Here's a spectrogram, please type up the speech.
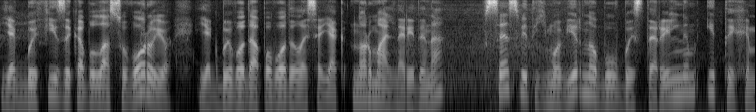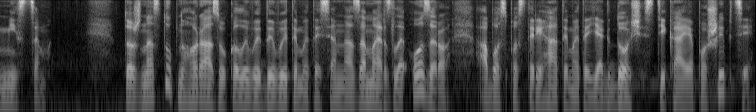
Якби фізика була суворою, якби вода поводилася як нормальна рідина, всесвіт, ймовірно, був би стерильним і тихим місцем. Тож наступного разу, коли ви дивитиметеся на замерзле озеро або спостерігатимете, як дощ стікає по шипці,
